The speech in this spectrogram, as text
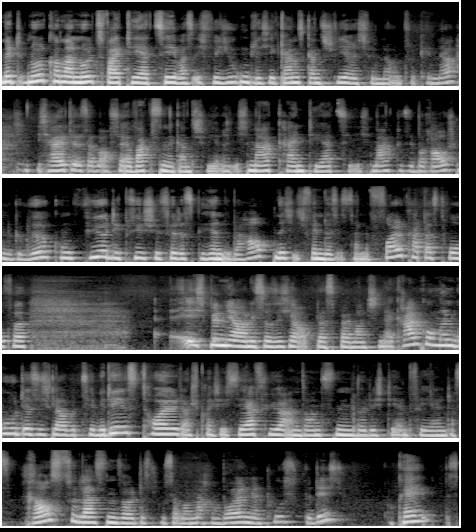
Mit 0,02 THC, was ich für Jugendliche ganz, ganz schwierig finde und für Kinder. Ich halte es aber auch für Erwachsene ganz schwierig. Ich mag kein THC. Ich mag diese berauschende Wirkung für die Psyche, für das Gehirn überhaupt nicht. Ich finde, es ist eine Vollkatastrophe ich bin mir auch nicht so sicher, ob das bei manchen Erkrankungen gut ist. Ich glaube, CBD ist toll, da spreche ich sehr für. Ansonsten würde ich dir empfehlen, das rauszulassen. Solltest du es aber machen wollen, dann tu es für dich. Okay, das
